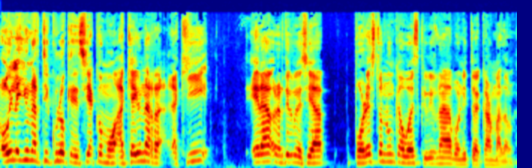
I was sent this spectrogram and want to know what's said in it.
Hoy leí un artículo que decía como, aquí hay una, aquí era un artículo que decía, por esto nunca voy a escribir nada bonito de Karl Malone.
